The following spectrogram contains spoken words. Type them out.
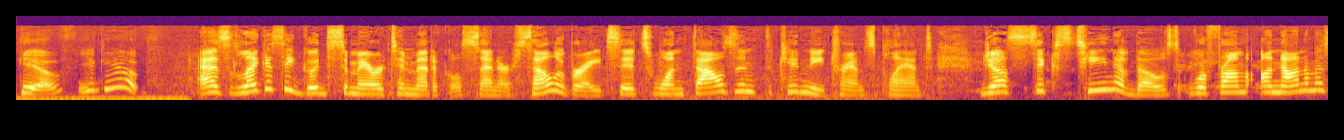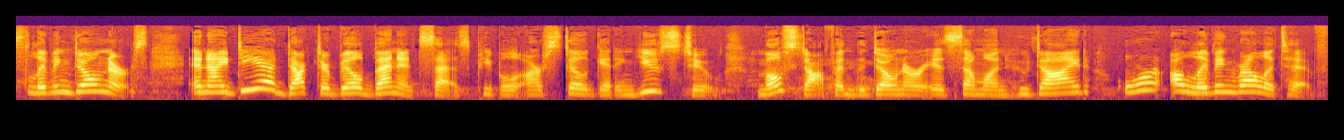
give, you give. As Legacy Good Samaritan Medical Center celebrates its 1,000th kidney transplant, just 16 of those were from anonymous living donors, an idea Dr. Bill Bennett says people are still getting used to. Most often, the donor is someone who died or a living relative.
